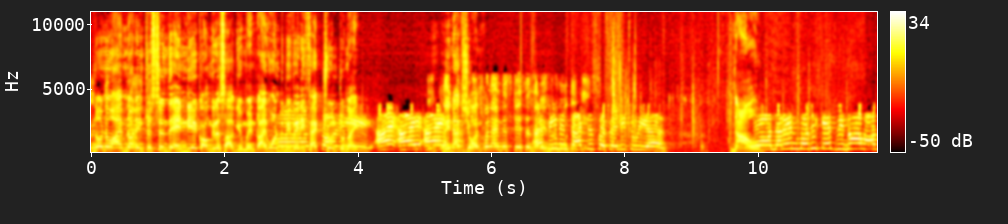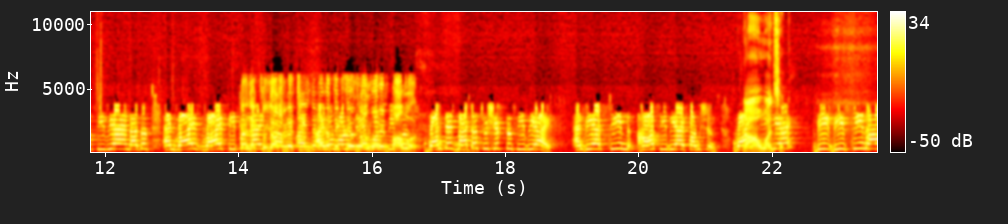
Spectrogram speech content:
No, the no, I'm not interested in the NDA Congress argument. I want to be Oh, very I'm factual sorry. tonight. I, I, I, Like Meenakshi the George one. Fernandes case and I've Narendra been in Modi practice case. for 22 years. Now, Oh, Narendra Modi case, we know how CBI and others, and why why people Correct. like So you should have uh, changed it I don't want to years name y'all were those in people, power. wanted matters to shift to CBI, and we have seen how CBI functions. Why Now, CBI? second. We we've seen how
